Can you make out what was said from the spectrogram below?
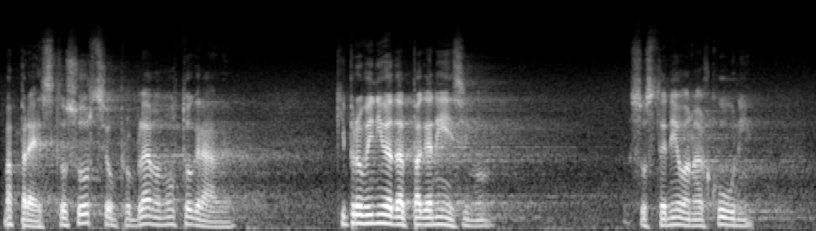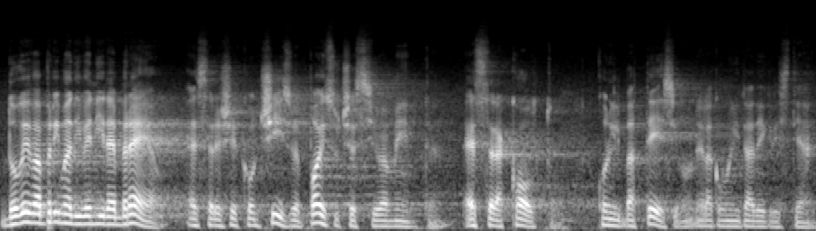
Ma presto sorse un problema molto grave. Chi proveniva dal paganesimo, sostenevano alcuni, doveva prima divenire ebreo, essere circonciso e poi successivamente essere accolto con il battesimo nella comunità dei cristiani.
